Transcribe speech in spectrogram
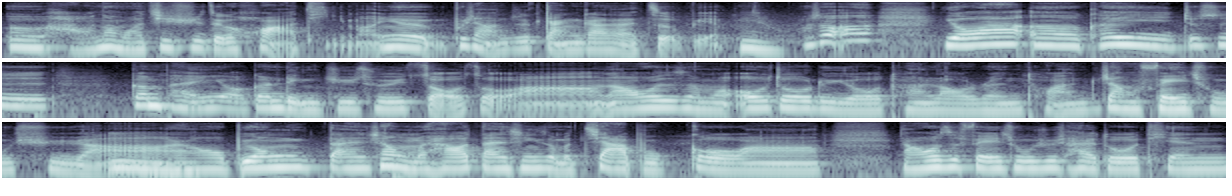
呃，好，那我要继续这个话题嘛，因为不想就是尴尬在这边。嗯，我说啊，有啊，呃，可以就是跟朋友、跟邻居出去走走啊，然后或者什么欧洲旅游团、老人团就这样飞出去啊，然后不用担像我们还要担心什么假不够啊，然后是飞出去太多天，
